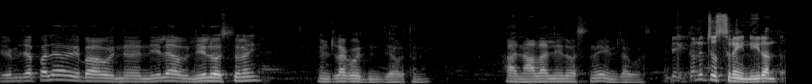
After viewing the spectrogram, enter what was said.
ఏం చెప్పాలి? అది బా- నీ- నీళ్ళ నీళ్ళు వస్తున్నాయి ఇంట్లోకి జరుగుతున్నాయి. ఆ నాలా నీళ్ళు వస్తున్నాయి ఇంట్లోకి వస్తున్నాయి. అంటే ఎక్కడి నుంచి వస్తున్నాయి నీరంతా?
